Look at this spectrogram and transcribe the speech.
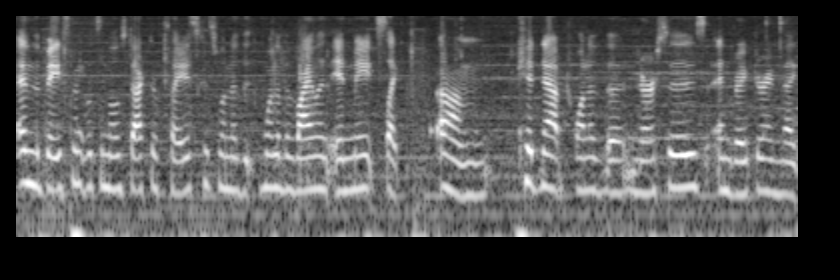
and the basement was the most active place because one of the one of the violent inmates like um, kidnapped one of the nurses and raped her and like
